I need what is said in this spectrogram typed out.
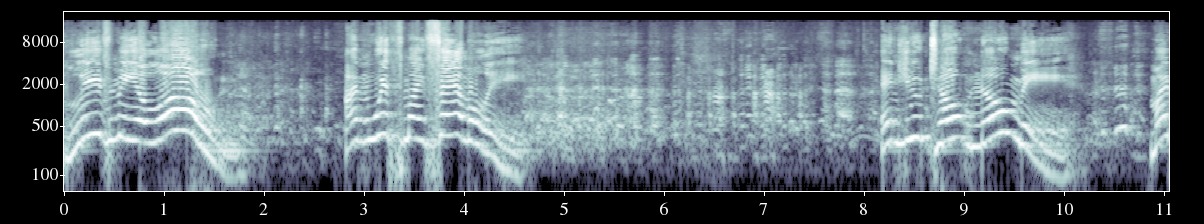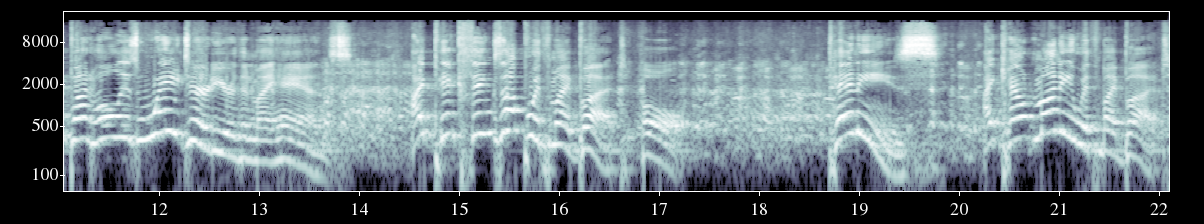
Leave me alone! I'm with my family! And you don't know me! My butthole is way dirtier than my hands! I pick things up with my butthole! Pennies! I count money with my butt!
